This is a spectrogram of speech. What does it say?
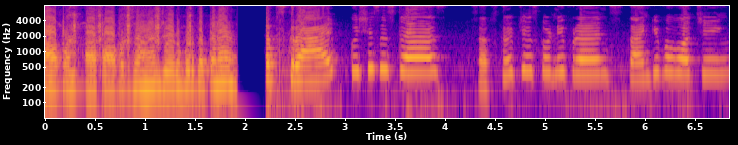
పాపం ఆ పాపకు సహాయం చేయడం కూడా తప్పనా? సబ్స్క్రైబ్ ఖుషి సిస్టర్స్ సబ్స్క్రైబ్ చేసుకోండి friends thank you for watching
